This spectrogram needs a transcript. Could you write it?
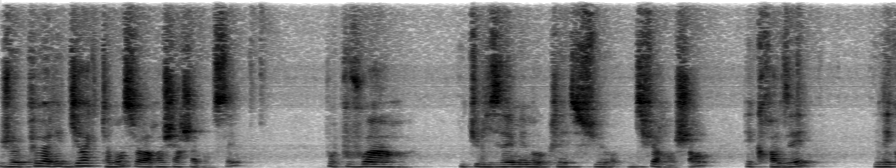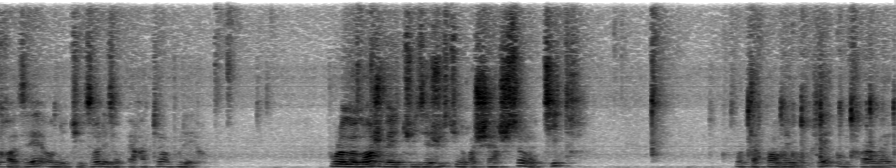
je peux aller directement sur la recherche avancée pour pouvoir utiliser mes mots-clés sur différents champs et croiser, les croiser en utilisant les opérateurs booléens. Pour le moment, je vais utiliser juste une recherche sur le titre en tapant mes mots-clés, infrared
